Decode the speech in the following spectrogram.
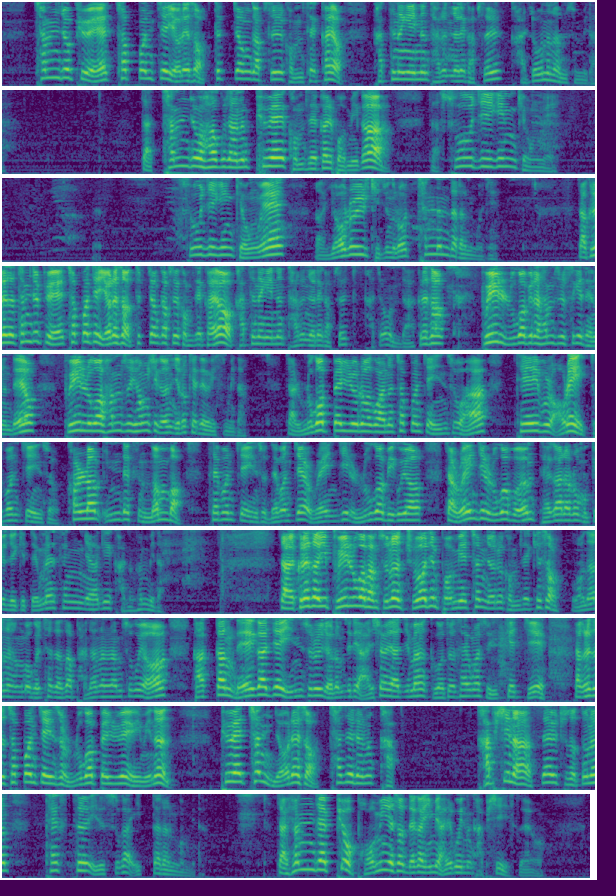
참조표의 첫 번째 열에서 특정 값을 검색하여 같은 행에 있는 다른 열의 값을 가져오는 함수입니다. 자 참조하고자 하는 표에 검색할 범위가 자, 수직인 경우에 수직인 경우에 어, 열을 기준으로 찾는다라는 거지. 자 그래서 참조표에 첫 번째 열에서 특정 값을 검색하여 같은 행에 있는 다른 열의 값을 가져온다. 그래서 vlookup 이라는 함수를 쓰게 되는데요. Vlookup 함수 형식은 이렇게 되어 있습니다. 자 lookup value라고 하는 첫 번째 인수와 table array 두 번째 인수, column index number 세 번째 인수, 네 번째 range lookup이고요. 자 range lookup은 대괄호로 묶여져 있기 때문에 생략이 가능합니다. 자 그래서 이 vlookup 함수는 주어진 범위의 첫 열을 검색해서 원하는 항목을 찾아서 반환하는 함수고요. 각각 네 가지의 인수를 여러분들이 아셔야지만 그것을 사용할 수 있겠지. 자 그래서 첫 번째 인수 lookup value의 의미는 표의 첫 열에서 찾으려는 값 값이나 셀 주소 또는 텍스트 일 수가 있다라는 겁니다. 자 현재 표 범위에서 내가 이미 알고 있는 값이 있어요.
